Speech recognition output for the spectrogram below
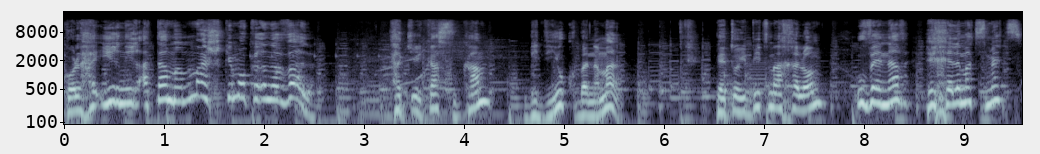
כל העיר נראתה ממש כמו קרנבל. הקרקס הוקם בדיוק בנמל. פטו הביט מהחלון, ובעיניו החל למצמץ.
